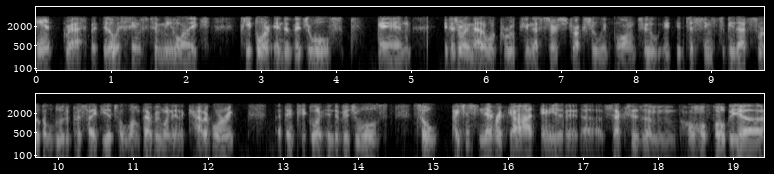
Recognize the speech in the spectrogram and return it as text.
can't grasp it. It always seems to me like people are individuals, and it doesn't really matter what group you necessarily structurally belong to. It, it just seems to be that sort of a ludicrous idea to lump everyone in a category. I think people are individuals. So I just never got any of it. Uh, sexism, homophobia,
